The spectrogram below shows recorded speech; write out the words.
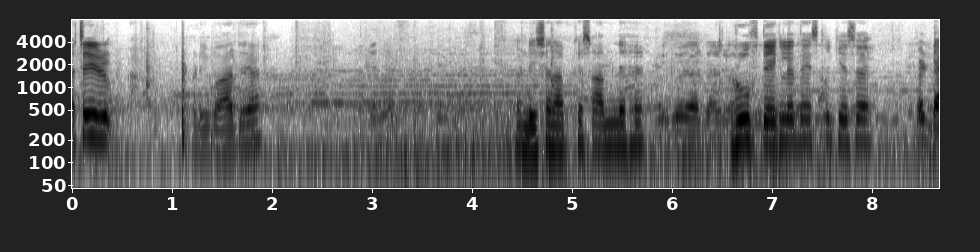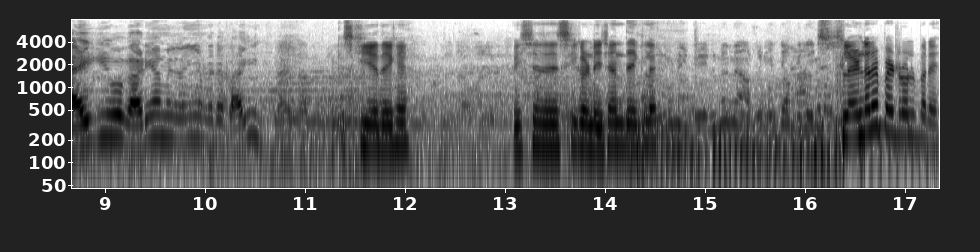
अच्छा ये बड़ी बात है यार। कंडीशन आपके सामने है। रूफ देख लेते हैं इसका कैसा है। पर ढाई की वो गाड़ियाँ मिल रही हैं मेरे भाई। इसकी ये देखें। पीछे से इसकी कंडीशन देख लें। सिलेंडर है पेट्रोल पर है।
